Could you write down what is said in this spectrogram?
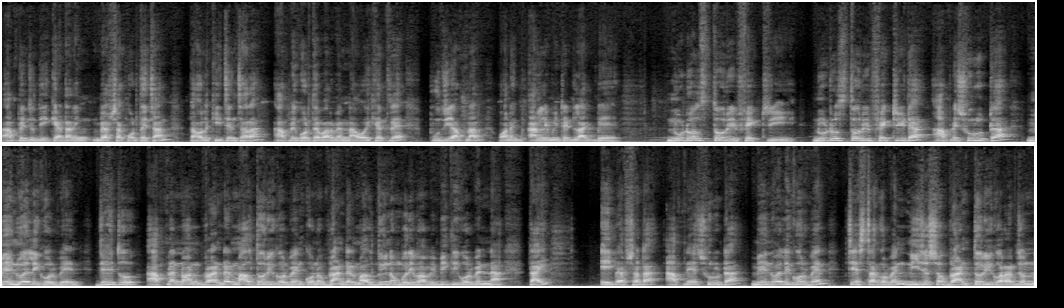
আপনি যদি ক্যাটারিং ব্যবসা করতে চান, তাহলে কিচেন ছাড়া আপনি করতে পারবেন না। ওই ক্ষেত্রে পুঁজি আপনার অনেক আনলিমিটেড লাগবে। নুডলস তৈরির ফ্যাক্টরি নুডলস তৈরির ফ্যাক্টরিটা আপনি শুরুটা ম্যানুয়ালি করবেন। যেহেতু আপনার নন ব্র্যান্ডের মাল তৈরি করবেন, কোনো ব্র্যান্ডের মাল দুই নম্বরইভাবে বিক্রি করবেন না। তাই এই ব্যবসাটা আপনি শুরুটা ম্যানুয়ালি করবেন, চেষ্টা করবেন নিজস্ব ব্র্যান্ড তৈরি করার জন্য।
